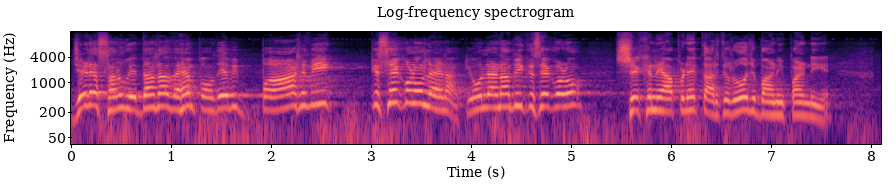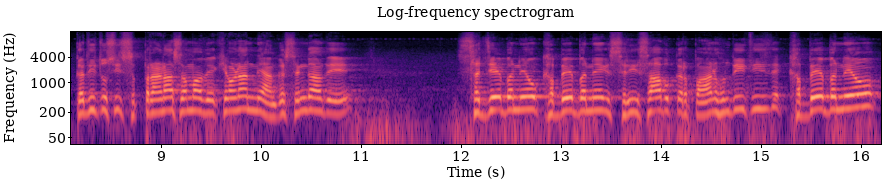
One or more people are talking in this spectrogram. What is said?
ਜਿਹੜੇ ਸਾਨੂੰ ਇਦਾਂ ਦਾ ਵਹਿਮ ਪਾਉਂਦੇ ਆ ਵੀ ਪਾਠ ਵੀ ਕਿਸੇ ਕੋਲੋਂ ਲੈਣਾ? ਕਿਉਂ ਲੈਣਾ ਵੀ ਕਿਸੇ ਕੋਲੋਂ? ਸਿੱਖ ਨੇ ਆਪਣੇ ਘਰ 'ਚ ਰੋਜ਼ ਬਾਣੀ ਪੜ੍ਹਨੀ ਹੈ। ਕਦੀ ਤੁਸੀਂ ਸ- ਪੁਰਾਣਾ ਸਮਾਂ ਵੇਖਿਆ ਹੋਣਾ, ਨਿਹੰਗ ਸਿੰਘਾਂ ਦੇ ਸੱਜੇ ਬੰਨਿਓ, ਖੱਬੇ ਬੰਨੇ ਸ੍ਰੀ ਸਾਹਿਬ ਕਿਰਪਾਨ ਹੁੰਦੀ ਸੀ ਤੇ ਖੱਬੇ ਬੰਨਿਓ,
